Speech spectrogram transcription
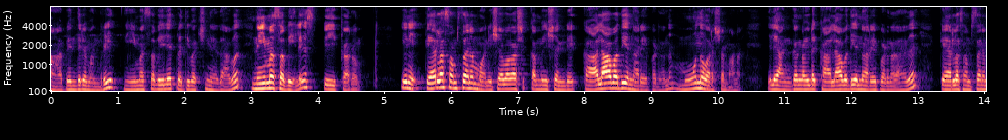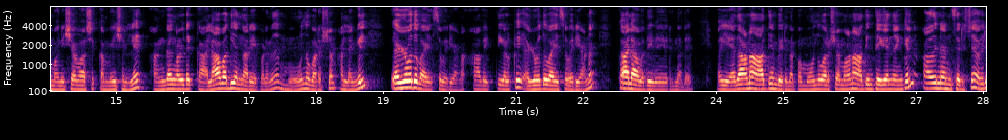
ആഭ്യന്തരമന്ത്രി നിയമസഭയിലെ പ്രതിപക്ഷ നേതാവ് നിയമസഭയിലെ സ്പീക്കറും. ഇനി കേരള സംസ്ഥാന മനുഷ്യാവകാശ കമ്മീഷന്റെ കാലാവധി എന്നറിയപ്പെടുന്നത് മൂന്ന് വർഷമാണ്. ഇതിലെ അംഗങ്ങളുടെ കാലാവധി എന്നറിയപ്പെടുന്നത് അതായത് കേരള സംസ്ഥാന മനുഷ്യാവകാശ കമ്മീഷനിലെ അംഗങ്ങളുടെ കാലാവധി എന്നറിയപ്പെടുന്നത് മൂന്ന് വർഷം അല്ലെങ്കിൽ എഴുപത് വയസ്സ് വരെയാണ്. ആ വ്യക്തികൾക്ക് എഴുപത് വയസ്സ് വരെയാണ് കാലാവധി വരുന്നത്. അപ്പോൾ ഏതാണ് ആദ്യം വരുന്നത്? അപ്പോൾ മൂന്ന് വർഷമാണ് ആദ്യം തികയുന്നതെങ്കിൽ അതിനനുസരിച്ച് അവർ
